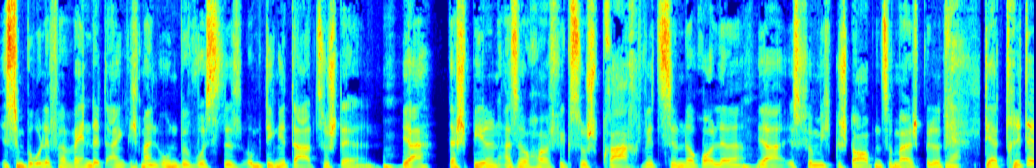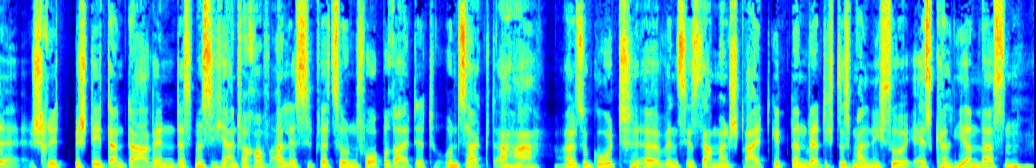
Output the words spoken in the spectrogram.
Symbole verwendet eigentlich mein Unbewusstes, um Dinge darzustellen. Mhm. Ja, da spielen also häufig so Sprachwitze eine Rolle. Mhm. Ja, ist für mich gestorben zum Beispiel. Ja. Der dritte Schritt besteht dann darin, dass man sich einfach auf alle Situationen vorbereitet und sagt, aha, also gut, äh, wenn es jetzt da mal Streit gibt, dann werde ich das mal nicht so eskalieren lassen. Mhm.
